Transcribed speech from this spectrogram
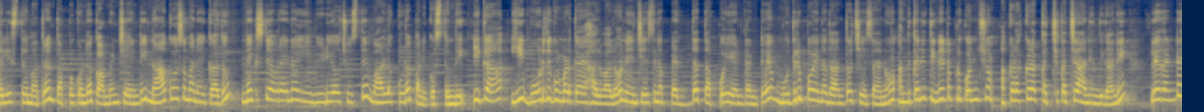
తెలిస్తే మాత్రం తప్పకుండా కామెంట్ చేయండి. నా కోసం అనే కాదు నెక్స్ట్ ఎవరైనా ఈ వీడియో చూస్తే వాళ్ళకు కూడా పనికొస్తుంది. ఇక ఈ బూడిద గుమ్మడికాయ హల్వాలో నేను చేసిన పెద్ద తప్పు ఏంటంటే ముదిరిపోయిన దాంతో చేశాను. అందుకని తినేటప్పుడు కొంచెం అక్కడక్కడ కచ్చ కచ్చ అనింది కానీ లేదంటే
